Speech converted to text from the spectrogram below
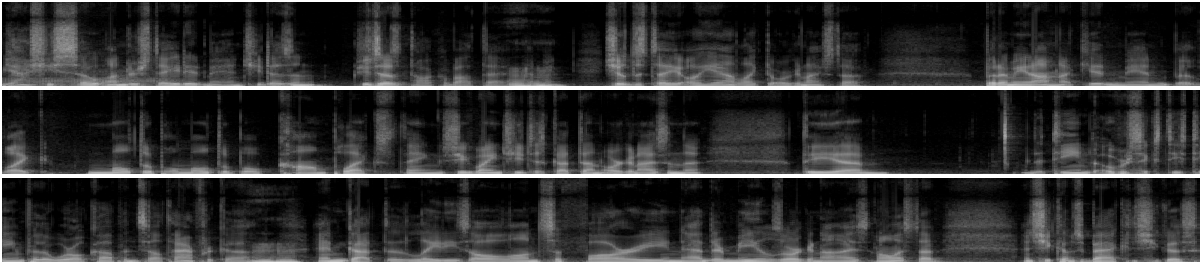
yeah, she's so understated, man. She doesn't, she doesn't talk about that. I mean, she'll just tell you, "Oh yeah, I like to organize stuff." But I mean, I'm not kidding, man. But like multiple, multiple complex things. She, I mean, she just got done organizing the, the, um, the team, the over 60s team for the World Cup in South Africa, and got the ladies all on safari and had their meals organized and all that stuff. And she comes back and she goes,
